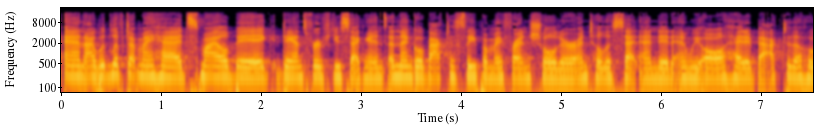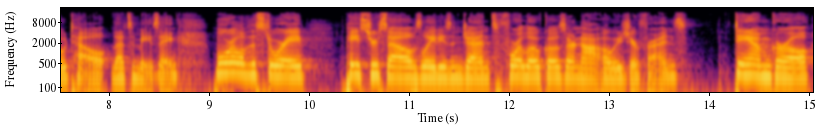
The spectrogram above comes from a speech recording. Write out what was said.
And I would lift up my head, smile big, dance for a few seconds, and then go back to sleep on my friend's shoulder until the set ended and we all headed back to the hotel. That's amazing. Moral of the story pace yourselves, ladies and gents. Four locos are not always your friends. Damn, girl.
